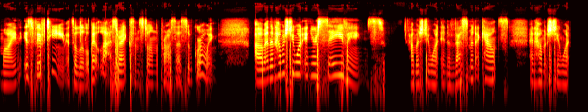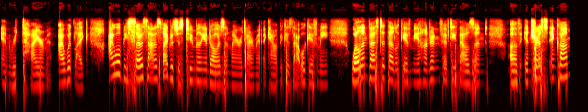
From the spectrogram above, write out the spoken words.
Mine is 15. It's a little bit less, right? Because I'm still in the process of growing. Um, and then how much do you want in your savings? How much do you want in investment accounts? And how much do you want in retirement? I would like, I will be so satisfied with just $2 million in my retirement account because that will give me, well invested, that'll give me 150000 of interest income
